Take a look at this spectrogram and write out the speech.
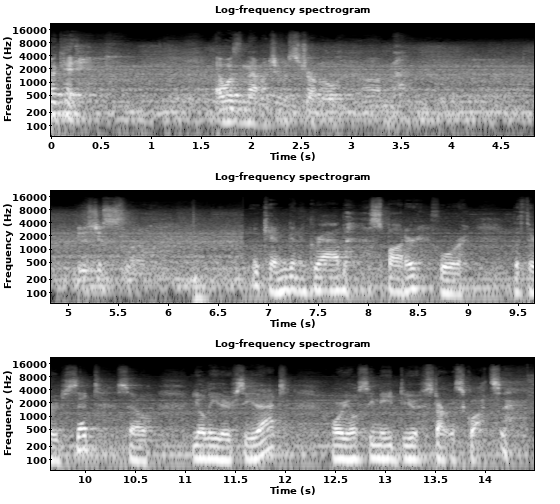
Okay, that wasn't that much of a struggle. Um, it was just slow. Okay, I'm gonna grab a spotter for the third set. So you'll either see that or you'll see me do start with squats.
